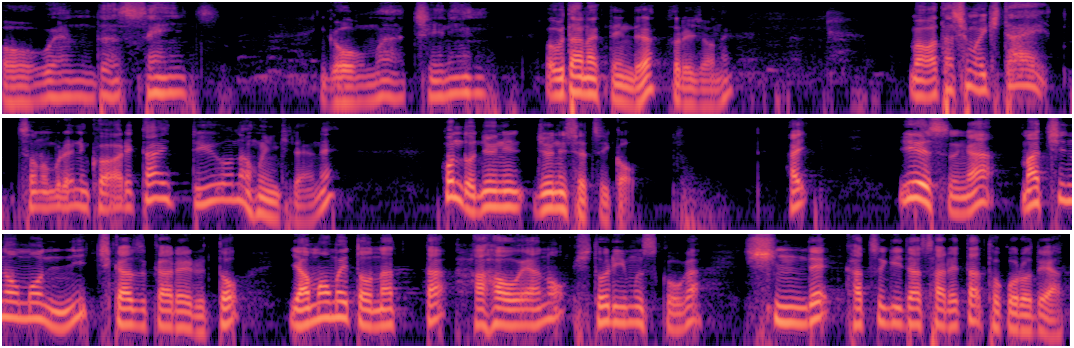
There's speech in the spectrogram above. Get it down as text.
Oh, when the saints go marching in 歌わなくていいんだよ、それ以上ね。まあ私も行きたい、その群れに加わりたいっていうような雰囲気だよね。今度 12, 12節以降。はい。イエスが町の門に近づかれると、やもめとなった母親の一人息子が死んで担ぎ出されたところであっ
